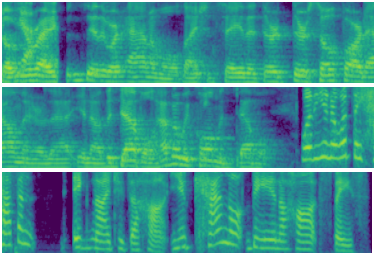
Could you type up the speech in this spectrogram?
So Yeah. you're right. I shouldn't say the word animals. I should say that they're they're so far down there that you know the devil. How about we call them the devil? Well, you know what? They haven't ignited the heart. You cannot be in a heart space,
